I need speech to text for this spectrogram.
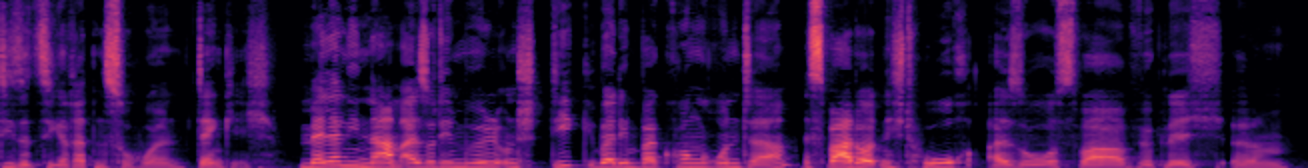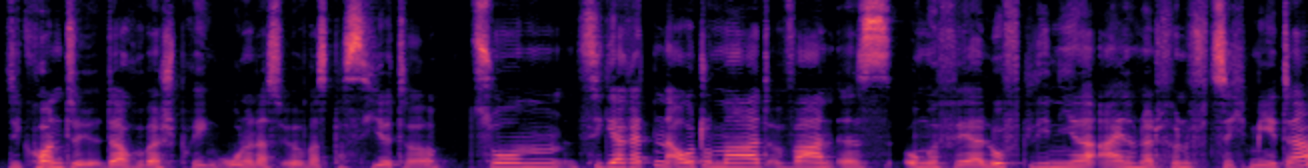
diese Zigaretten zu holen, denke ich. Melanie nahm also den Müll und stieg über den Balkon runter. Es war dort nicht hoch, also es war wirklich, ähm, sie konnte darüber springen, ohne dass irgendwas passierte. Zum Zigarettenautomat waren es ungefähr Luftlinie 150 Meter.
